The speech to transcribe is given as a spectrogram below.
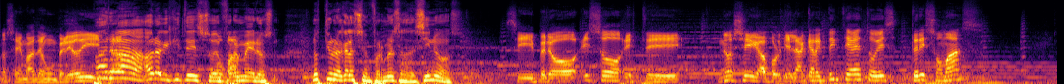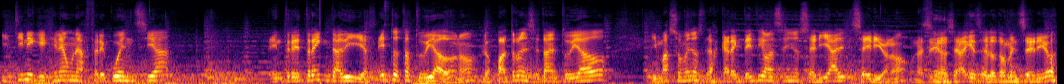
no sé, mate a un periodista. Pará, ahora que dijiste eso, de enfermeros. ¿No tiene acá los enfermeros asesinos? Sí, pero eso este, no llega porque la característica de esto es tres o más y tiene que generar una frecuencia entre 30 días. Esto está estudiado, ¿no? Los patrones están estudiados y más o menos las características de un asesino serial serio, ¿no? Un asesino Sí. serial que se lo tome en serio.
